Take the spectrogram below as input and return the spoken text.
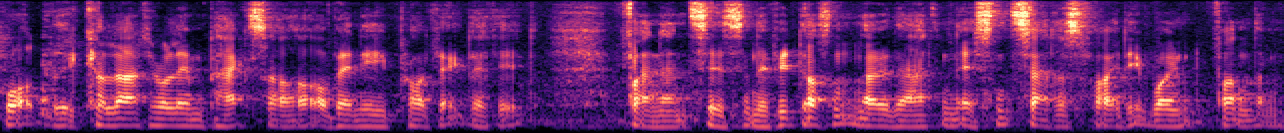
what the collateral impacts are of any project that it finances, and if it doesn't know that and isn't satisfied, it won't fund them.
